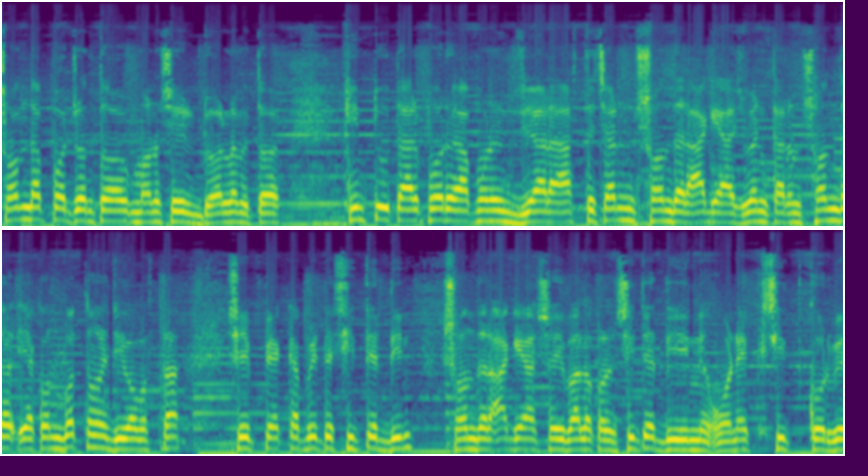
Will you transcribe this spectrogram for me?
সন্ধ্যা পর্যন্ত মানুষের ডল নামে তো কিন্তু তারপরে আপনি যারা আসতে চান, সন্ধ্যার আগে আসবেন, কারণ সন্ধ্যার এখন বর্তমানে যে অবস্থা, সেই প্রেক্ষাপটে শীতের দিন, সন্ধ্যার আগে আসাই ভালো, কারণ শীতের দিন অনেক শীত করবে,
